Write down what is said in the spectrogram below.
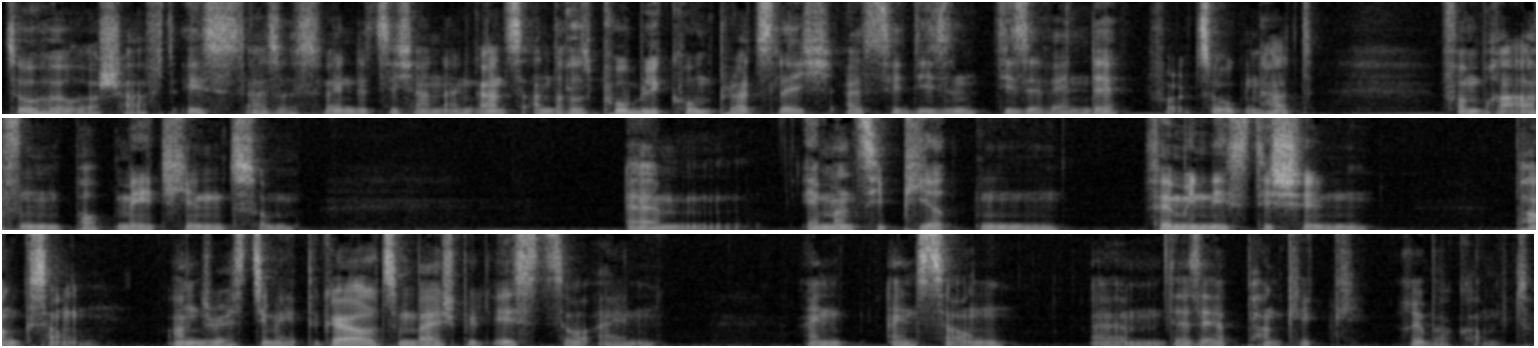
Zuhörerschaft ist. Also es wendet sich an ein ganz anderes Publikum plötzlich, als sie diesen, diese Wende vollzogen hat. Vom braven Popmädchen zum ähm, emanzipierten, feministischen Punk-Song. Underestimate the Girl zum Beispiel ist so ein, ein, ein Song, ähm, der sehr punkig rüberkommt.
